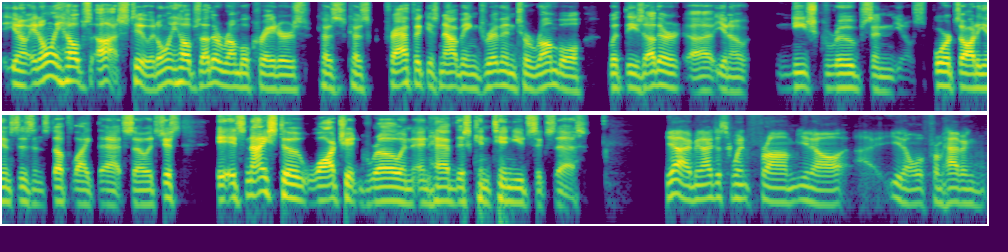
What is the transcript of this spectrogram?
you know, it only helps us too. It only helps other Rumble creators because because traffic is now being driven to Rumble with these other uh, you know niche groups and you know sports audiences and stuff like that. So it's just it's nice to watch it grow and and have this continued success. Yeah, I mean, I just went from you know, you know, from having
